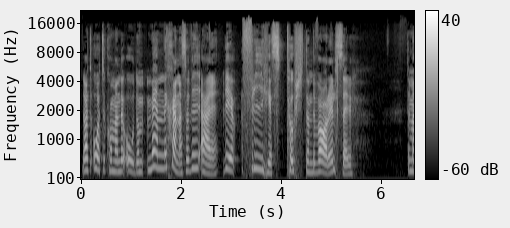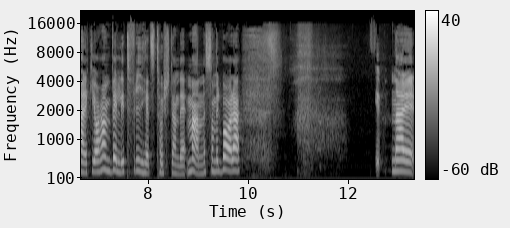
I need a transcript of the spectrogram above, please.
Det var ett återkommande ord om människan. Alltså vi, är, vi är frihetstörstande varelser. Det märker jag. Jag har en väldigt frihetstörstande man som vill bara... När,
